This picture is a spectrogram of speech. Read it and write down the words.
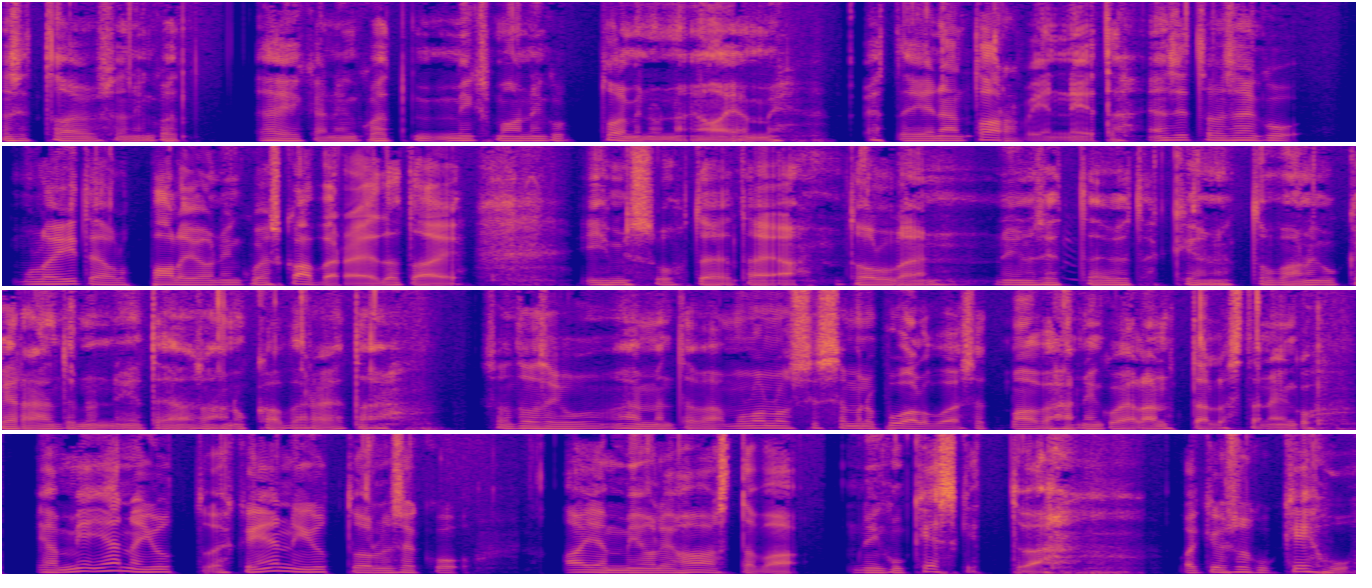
Ja sitten tajusin, niin kuin, että eikä, niin kuin, että miksi mä oon niin kuin, toiminut näin aiemmin. Että ei enää tarvii niitä. Ja sitten oli se, kun mulla ei itse ollut paljon niin kuin edes kavereita tai ihmissuhteita ja tolleen, niin sitten yhtäkkiä nyt on vaan niin kuin kerääntynyt niitä ja saanut kavereita ja se on tosi hämmentävää. Mulla on ollut siis semmoinen puoli vuosi, että mä oon vähän niin kuin elänyt tällaista niin kuin. Ja jännä juttu, ehkä jännä juttu oli se, kun aiemmin oli haastava niin kuin keskittyä. Vaikka jos joku kehu,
